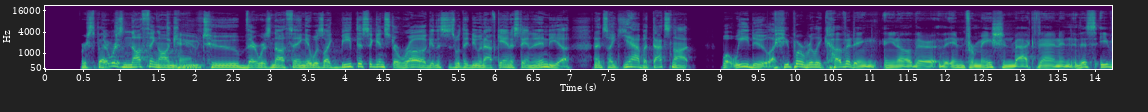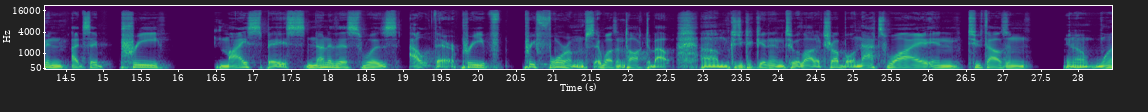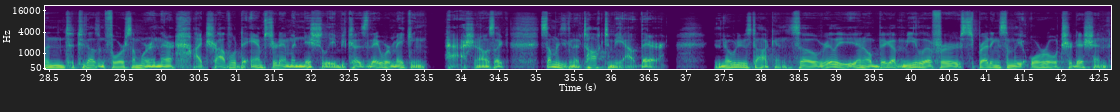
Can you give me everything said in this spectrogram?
Respect. there was nothing on YouTube. There was nothing. It was like beat this against a rug. And this is what they do in Afghanistan and India. And it's like, yeah, but that's not what we do. Like people are really coveting, you know, their the information back then, and this even I'd say pre MySpace, none of this was out there. Pre pre forums, it wasn't talked about um, because you could get into a lot of trouble, and that's why in 2000 you know, one to 2004, somewhere in there, I traveled to Amsterdam initially because they were making hash. And I was like, somebody's going to talk to me out there. Nobody was talking. So, really, you know, big up Mila for spreading some of the oral tradition.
